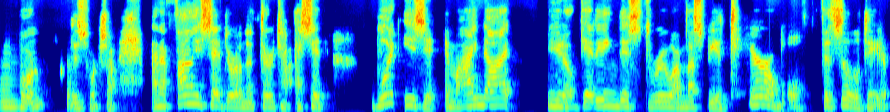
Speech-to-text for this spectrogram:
mm-hmm. for this workshop. And I finally said to her on the third time, I said, what is it? Am I not you know, getting this through. I must be a terrible facilitator.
